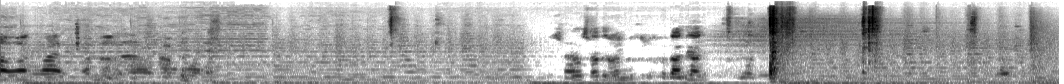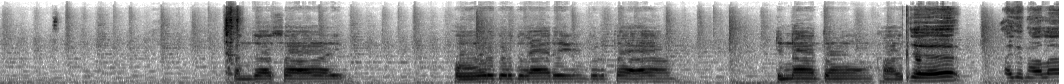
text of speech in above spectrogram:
Allahu Akbar. ਸਾਹਿਬ ਹੋਰ ਗੁਰਦੁਆਰੇ ਗੁਰਧਾਮ ਜਿਨ੍ਹਾਂ ਤੋਂ ਖਾਲਸਾ ਅਜਨਾਲਾ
